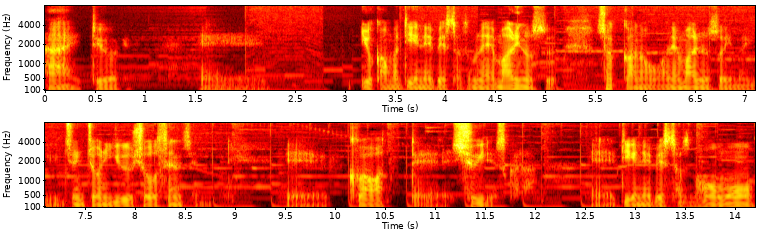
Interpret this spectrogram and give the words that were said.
はい。というわけで、えー横浜 DNA ベイスターズもね、マリノス、サッカーの方がね、マリノスは今順調に優勝戦線に、えー、加わって首位ですから、えー、DNA ベイスターズの方も、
